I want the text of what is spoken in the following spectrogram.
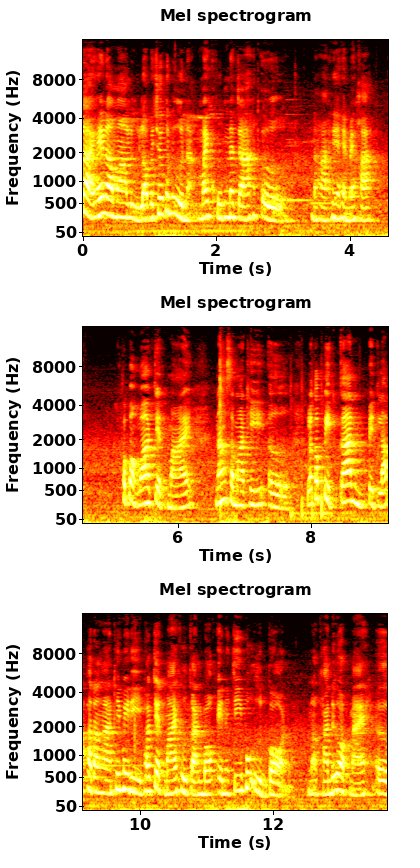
จ่ายให้เรามาหรือเราไปช่วยคนอื่นอะไม่คุ้มนะจ๊ะ เออ นะคะเนี่ยเห็นไหมคะ เขาบอกว่าเจ็ดไม้ นั่งสมาธิ เออ แล้วก็ปิดกั้น ปิดรับพลังงานที่ไม่ดี เพราะเจ็ดไม้คือการบล็อก energy ผู้อื่นก่อน นะคะนึกออกไหมเออ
